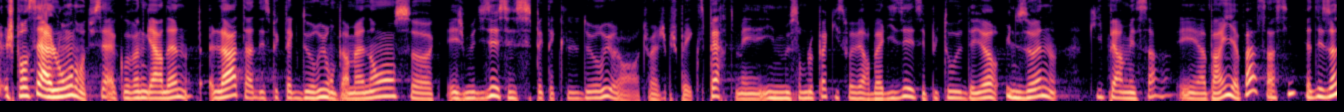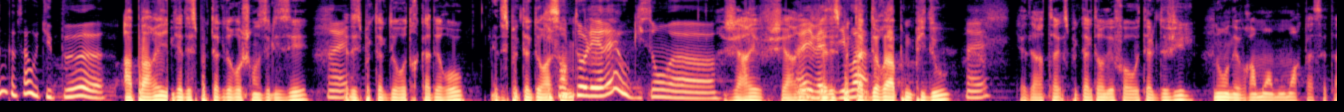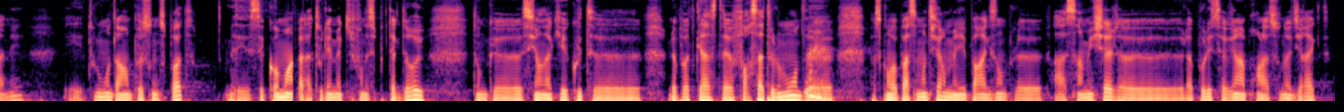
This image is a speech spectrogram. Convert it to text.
Je pensais à Londres, tu sais, à Covent Garden. Là, tu as des spectacles de rue en permanence. euh, et je me disais, ces spectacles de rue, alors tu vois, je suis pas experte, mais il me semble pas qu'ils soient verbalisés. C'est plutôt d'ailleurs une zone qui permet ça. Et à Paris, il n'y a pas ça, si? Il y a des zones comme ça où tu peux. euh, À Paris, il y a des spectacles de rue aux Champs-Élysées, il y a des spectacles de rue Trocadéro, il y a des spectacles de rue à Qui sont tolérés ou qui sont. euh, J'y arrive, j'y arrive. Ouais, il y a des spectacles de rue à Pompidou, ouais. il y a des spectacles de rue des fois au Hôtel de Ville. Nous, on est vraiment à Montmartre là cette année et tout le monde a un peu son spot. Mais c'est commun à tous les mecs qui font des spectacles de rue. Donc, euh, s'il y en a qui écoutent euh, le podcast, euh, force à tout le monde, euh, parce qu'on va pas se mentir. Mais par exemple, euh, à Saint-Michel, euh, la police elle vient, elle prend la sono direct.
